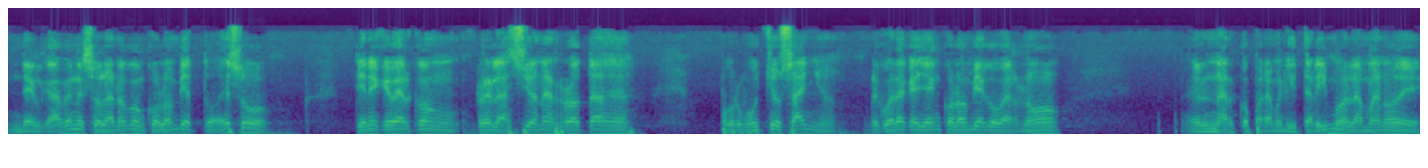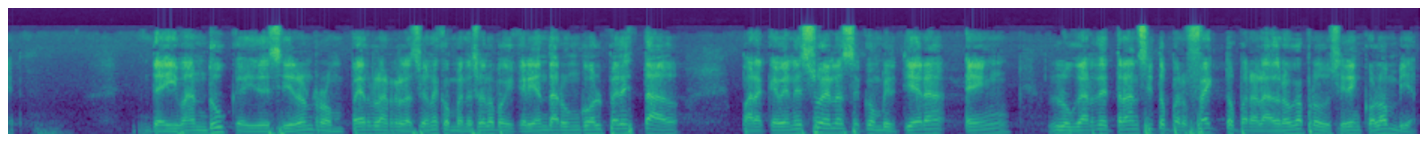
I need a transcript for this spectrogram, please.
del gas venezolano con Colombia, todo eso tiene que ver con relaciones rotas por muchos años. Recuerda que allá en Colombia gobernó el narcoparamilitarismo en la mano de, de Iván Duque y decidieron romper las relaciones con Venezuela porque querían dar un golpe de Estado para que Venezuela se convirtiera en lugar de tránsito perfecto para la droga producida en Colombia,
